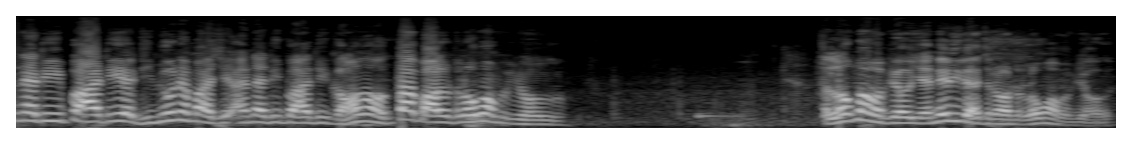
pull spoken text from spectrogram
NLD ပါတီရဲ့ဒီမျိုးနဲ့မှရှိ NLD ပါတီခေါင်းဆောင်တတ်ပါလို့တလုံးမှမပြောဘူးတလုံးမှမပြောယနေ့ဒီကကျွန်တော်တလုံးမှမပြောဘူး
